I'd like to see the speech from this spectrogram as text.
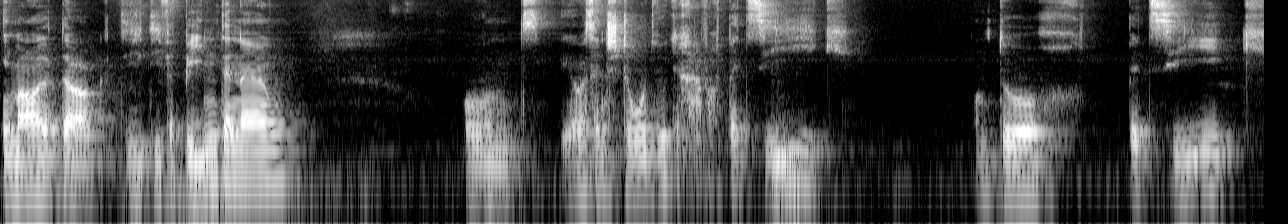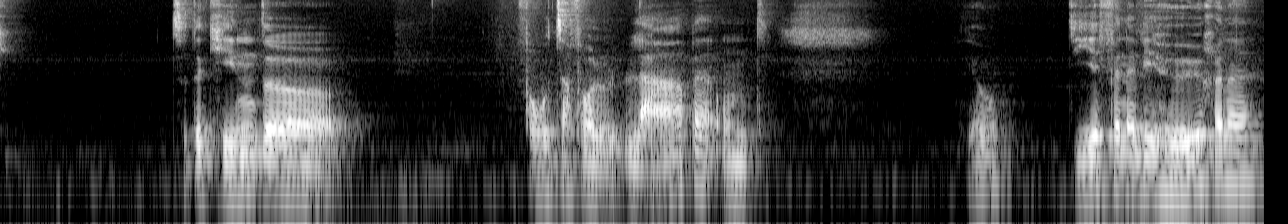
im Alltag, die, die verbinden auch. Und ja, es entsteht wirklich einfach Beziehung. Und durch Beziehung zu den Kindern fängt es an leben und ja, Tiefen wie Höhen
